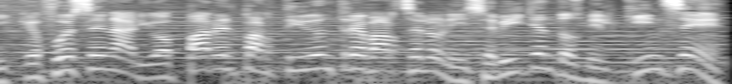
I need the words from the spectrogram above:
y que fue escenario para el partido entre Barcelona y Sevilla en 2015.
